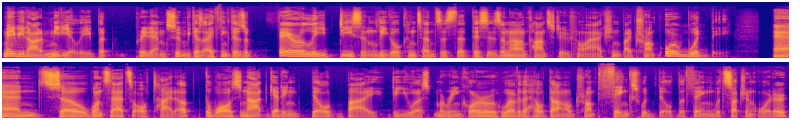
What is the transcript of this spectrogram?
Maybe not immediately, but pretty damn soon, because I think there's a fairly decent legal consensus that this is an unconstitutional action by Trump, or would be. And so once that's all tied up, the wall is not getting built by the U.S. Marine Corps or whoever the hell Donald Trump thinks would build the thing with such an order.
